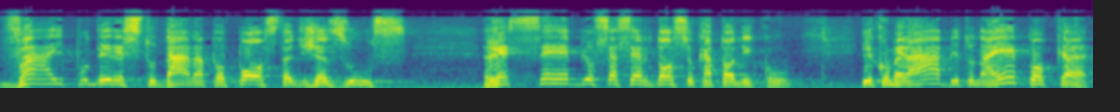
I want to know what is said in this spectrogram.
vai poder estudar a proposta de Jesus, recebe o sacerdócio católico e, como era hábito na época,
